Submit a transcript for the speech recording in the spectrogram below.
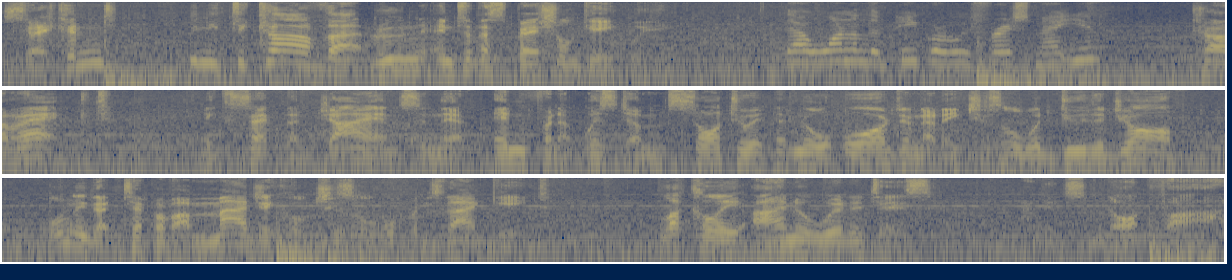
Second, we need to carve that rune into the special gateway. That one on the peak where we first met you? Correct. Except the giants, in their infinite wisdom, saw to it that no ordinary chisel would do the job. Only the tip of a magical chisel opens that gate. Luckily, I know where it is, and it's not far.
